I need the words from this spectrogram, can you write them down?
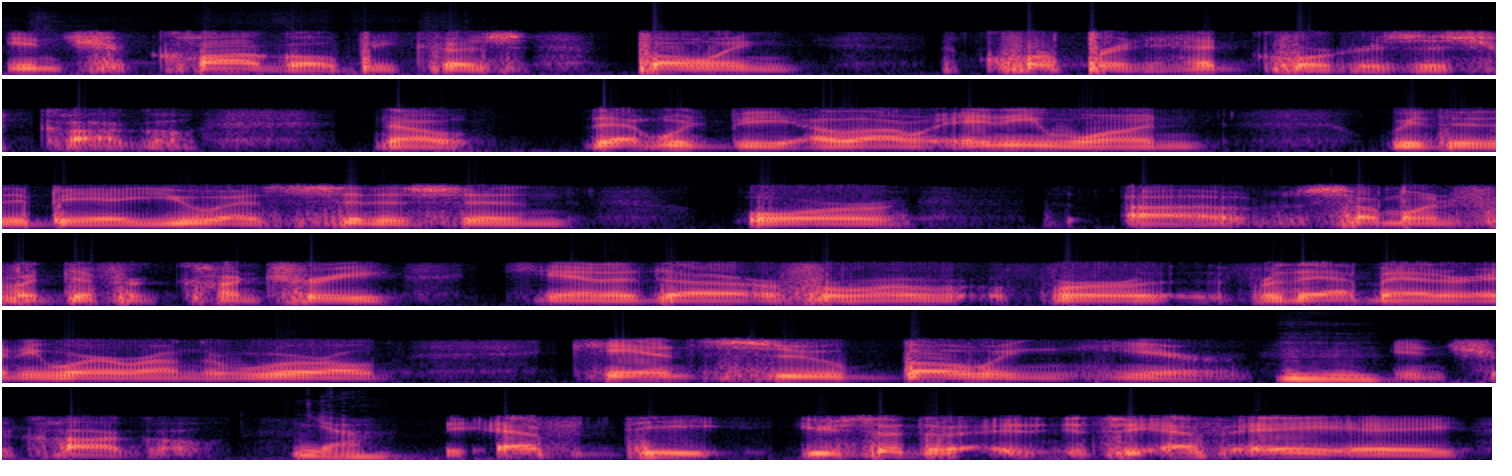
in Chicago because Boeing corporate headquarters is Chicago. Now that would be allow anyone, whether they be a U.S. citizen or uh, someone from a different country, Canada, or for for for that matter, anywhere around the world, can sue Boeing here Mm-hmm. in Chicago. Yeah. The FD, you said the, it's the FAA.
